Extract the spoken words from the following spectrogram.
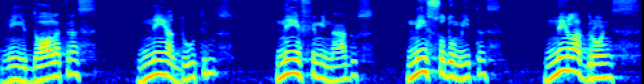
nem idólatras, nem adúlteros, nem efeminados, nem sodomitas, nem ladrões,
